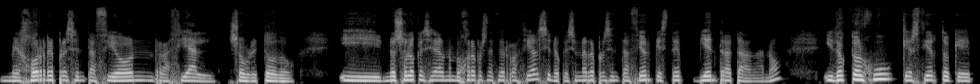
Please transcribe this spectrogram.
mejor representación racial, sobre todo. Y no solo que sea una mejor representación racial, sino que sea una representación que esté bien tratada, ¿no? Y Doctor Who, que es cierto que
